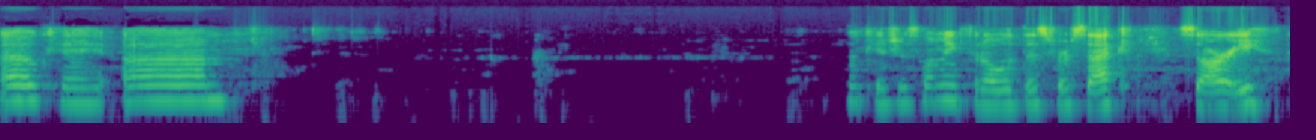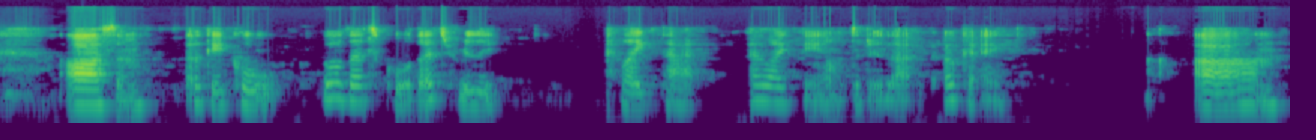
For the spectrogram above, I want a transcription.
okay, um... Okay, just let me fiddle with this for a sec. Sorry. Awesome. Okay, cool. Oh, that's cool. That's really like that. I like being able to do that. Okay. Um,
